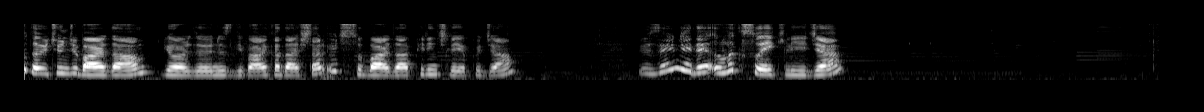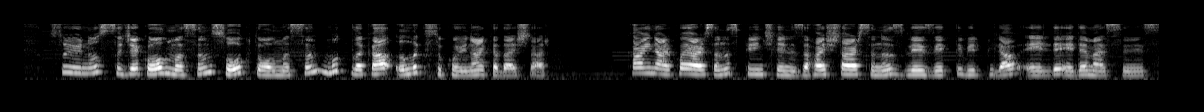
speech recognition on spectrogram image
Bu da üçüncü bardağım. Gördüğünüz gibi arkadaşlar 3 su bardağı pirinçle yapacağım. Üzerine de ılık su ekleyeceğim. Suyunuz sıcak olmasın, soğuk da olmasın. Mutlaka ılık su koyun arkadaşlar. Kaynar koyarsanız pirinçlerinizi haşlarsınız. Lezzetli bir pilav elde edemezsiniz.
